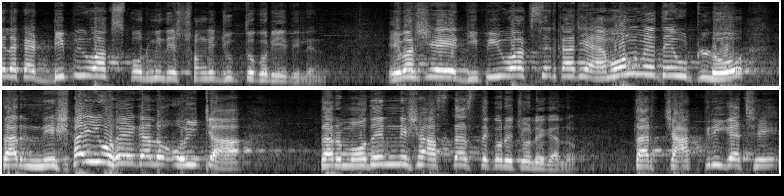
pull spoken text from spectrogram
এলাকার ডিপি ওয়ার্কস কর্মীদের সঙ্গে যুক্ত করিয়ে দিলেন। এবার সে ডিপি ওয়ার্কসের কাজে এমন মেতে উঠল, তার নেশাই হয়ে গেল ওইটা, তার মদের নেশা আস্তে আস্তে করে চলে গেল। তার চাকরি গেছে,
